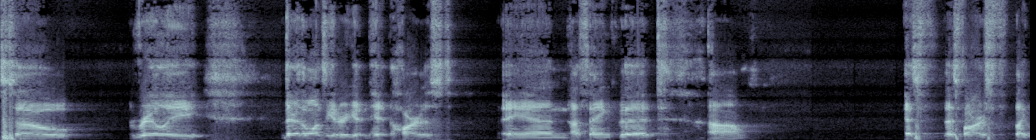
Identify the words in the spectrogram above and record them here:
So really, they're the ones that are getting hit the hardest. And I think that um, as as far as like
